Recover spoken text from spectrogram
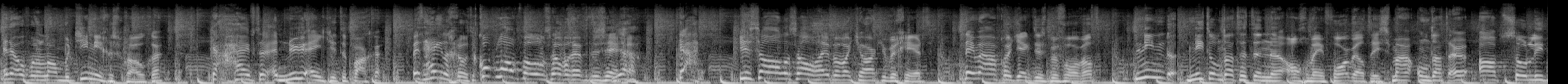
En over een Lamborghini gesproken... Ja, hij heeft er nu eentje te pakken... met hele grote koplampen, om zo maar even te zeggen. Ja. Ja, je zal alles al hebben wat je hartje begeert. Neem Afrojack dus bijvoorbeeld. Niet, niet omdat het een eh, algemeen voorbeeld is... maar omdat er absoluut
